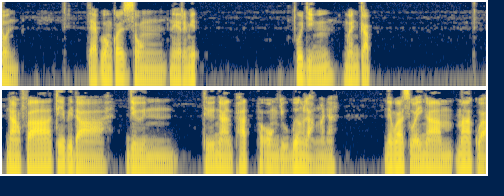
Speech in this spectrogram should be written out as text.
ต้น แต่พระองค์ก็ทรงเนรมิตผู้หญิงเหมือนกับ นางฟ้าเทพิดา ยืนถืองานพัดพระองค์อยู่เบื้องหลังนะเรียกว่าสวยงามมากกว่า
